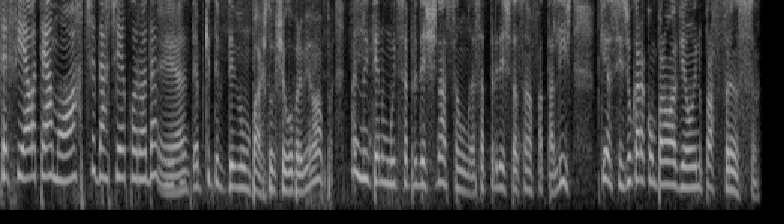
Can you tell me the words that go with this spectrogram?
Ser fiel até a morte, dar-te a coroa da vida. É, até porque teve, teve um pastor que chegou para mim, ó, mas não entendo muito essa predestinação. Essa predestinação é fatalista, porque assim, se o cara comprar um avião indo para França,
